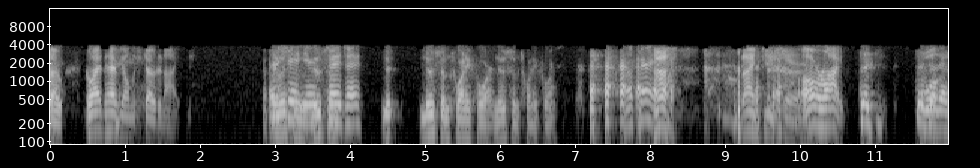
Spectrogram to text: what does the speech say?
so glad to have you on the show tonight. Hey, Appreciate listen, you, Newsom- JJ. N- Newsom 24. Newsom 24. Okay. Thank you, sir. All right. Take, take Well,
